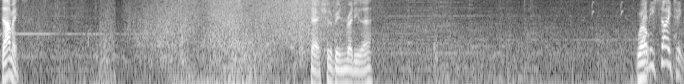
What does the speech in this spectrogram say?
Damn it. Okay, I should have been ready there. Well, Any sighting?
